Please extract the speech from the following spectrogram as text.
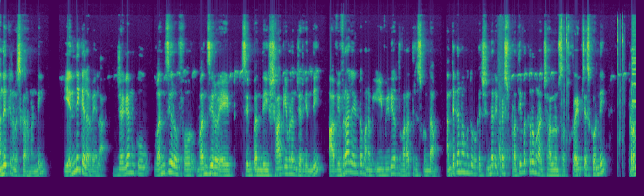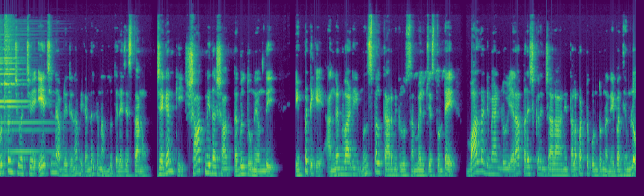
అందరికీ నమస్కారం అండి. ఎన్నికల వేళ జగన్కు one zero four one zero eight సిబ్బంది షాక్ ఇవ్వడం జరిగింది. ఆ వివరాలు ఏంటో మనం ఈ వీడియో ద్వారా తెలుసుకుందాం. అంతకన్నా ముందు ఒక చిన్న రిక్వెస్ట్ ప్రతి ఒక్కరూ మన ఛానల్ సబ్స్క్రైబ్ చేసుకోండి. ప్రభుత్వం నుంచి వచ్చే ఏ చిన్న అప్డేట్ అయినా మీకు అందరికన్నా ముందు తెలియజేస్తాను. జగన్కి షాక్ మీద షాక్ తగులుతూనే ఉంది. ఇప్పటికే అంగన్వాడీ మున్సిపల్ కార్మికులు సమ్మెలు చేస్తుంటే వాళ్ళ డిమాండ్లు ఎలా పరిష్కరించాలా అని తలపట్టుకుంటున్న నేపథ్యంలో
